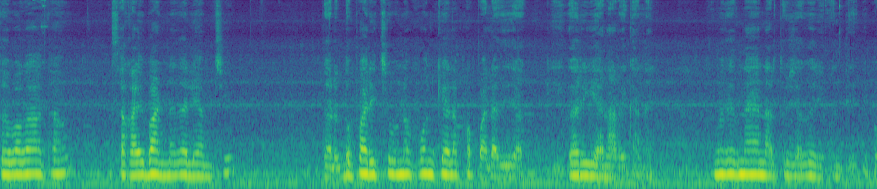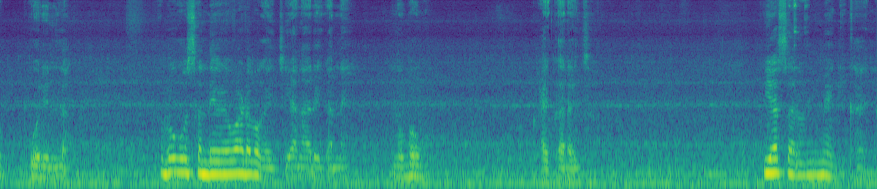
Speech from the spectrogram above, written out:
तर बघा आता सकाळी भांडणं झाली आमची. तर दुपारी चिवनं फोन केला पप्पाला तिच्या की घरी येणार आहे का नाही? म्हणजे नाही येणार तुझ्या घरी पण ती पप्पा पोरीला बघू संध्याकाळी वाट बघायची येणार आहे का नाही? मग बघू काय करायचं. या सरांनी मॅगी खायला.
